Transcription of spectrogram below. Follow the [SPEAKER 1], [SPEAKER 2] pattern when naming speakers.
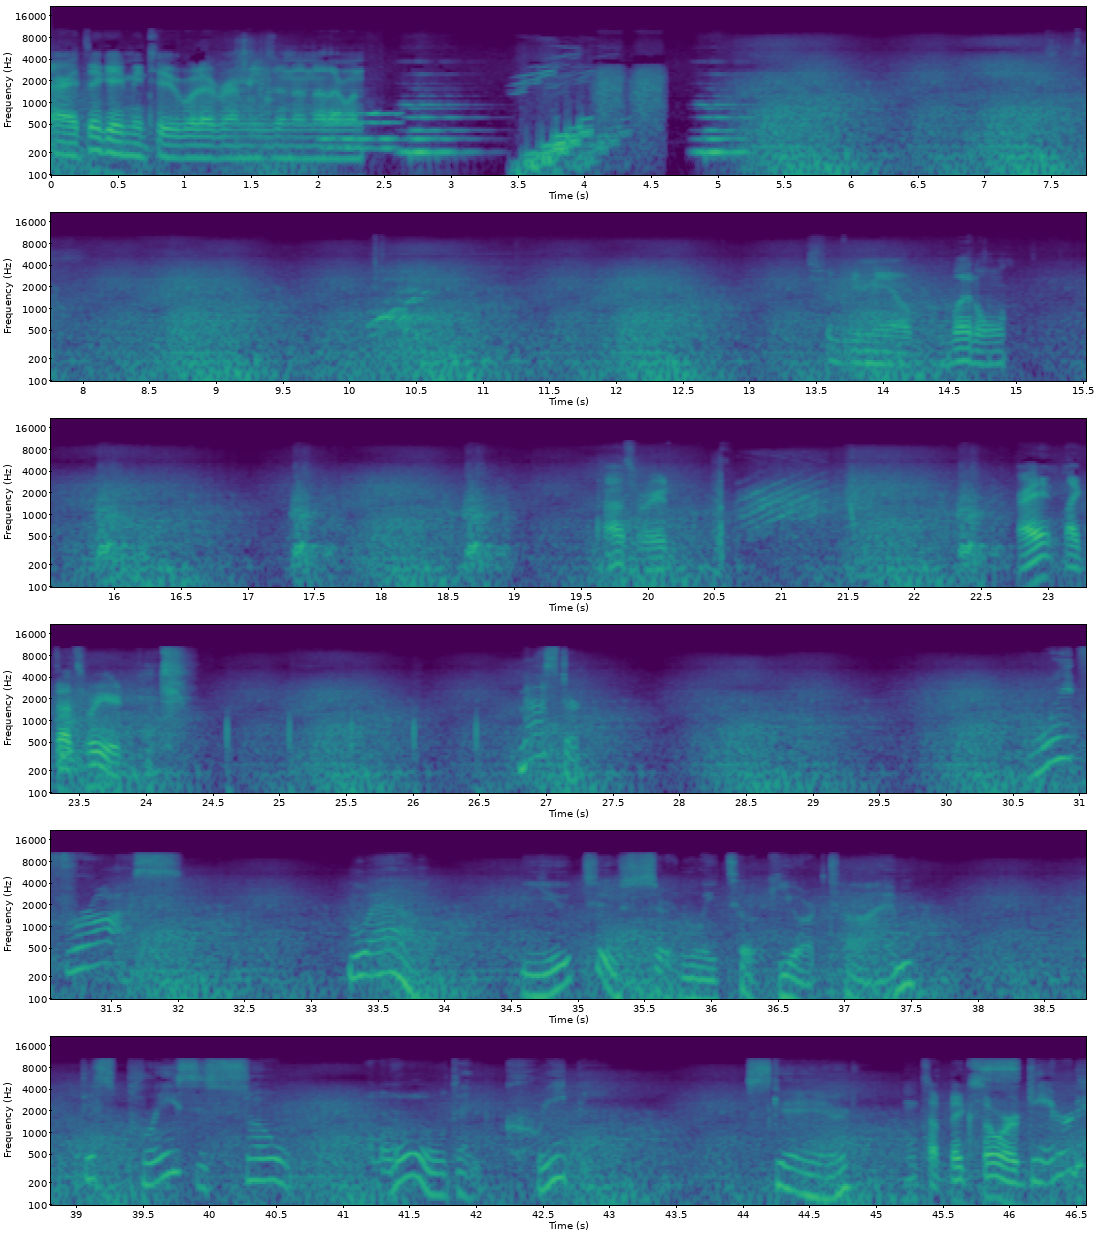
[SPEAKER 1] Alright, they gave me two, whatever, I'm using another one. Should give me a little. That's weird. Right? Like, that's weird.
[SPEAKER 2] Master! Wait for us!
[SPEAKER 3] Well, you two certainly took your time.
[SPEAKER 2] This place is so old and creepy.
[SPEAKER 3] Scared?
[SPEAKER 1] It's a big sword.
[SPEAKER 2] Scared?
